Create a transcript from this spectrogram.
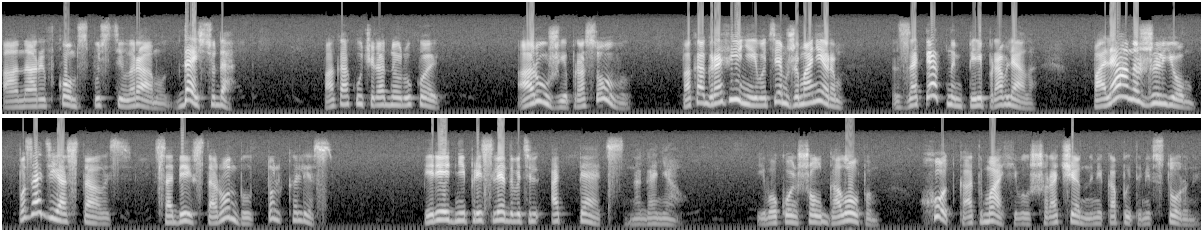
Она рывком спустила раму. «Дай сюда!» Пока кучер одной рукой оружие просовывал, пока графиня его тем же манером за пятным переправляла, поляна с жильем позади осталась. С обеих сторон был только лес. Передний преследователь опять нагонял. Его конь шел галопом, ходко отмахивал широченными копытами в стороны.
